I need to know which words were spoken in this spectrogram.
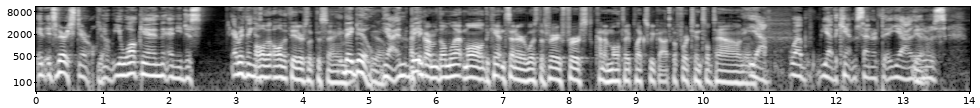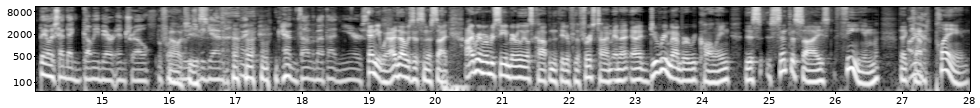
it, it's very sterile. Yeah. You, you walk in and you just everything is all the all the theaters look the same. They do, yeah, and I think our the Mellett Mall, the Canton Center, was the very first kind of multiplex we got before Tinseltown. And, Yeah. Well, yeah, the Canton Center thing. Yeah, Yeah. it was. They always had that gummy bear intro before Oh, the movies geez. began. I hadn't thought about that in years. Anyway, I, that was just an aside. I remember seeing Beverly Hills Cop in the theater for the first time, and I, and I do remember recalling this synthesized theme that Oh, kept yeah. playing.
